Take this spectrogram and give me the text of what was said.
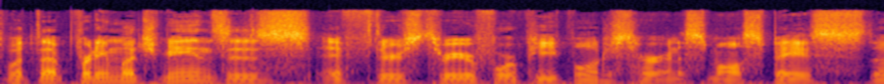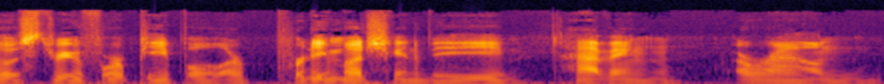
what that pretty much means is if there's three or four people just hurt in a small space, those three or four people are pretty much going to be having around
